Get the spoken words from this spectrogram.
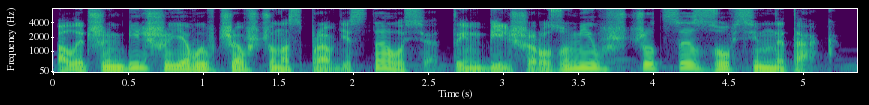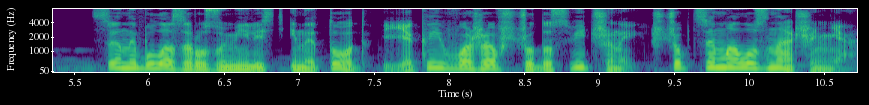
Але чим більше я вивчав, що насправді сталося, тим більше розумів, що це зовсім не так. Це не була зарозумілість і не тот, який вважав, що досвідчений, щоб це мало значення.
